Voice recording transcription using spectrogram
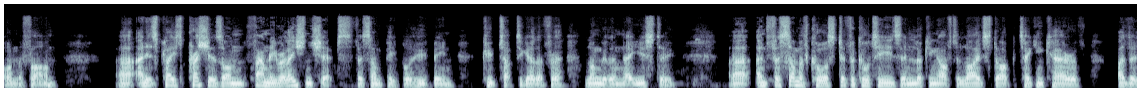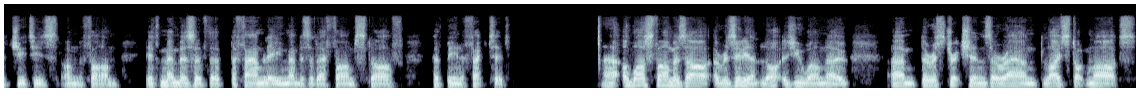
on the farm. Uh, and it's placed pressures on family relationships for some people who've been cooped up together for longer than they're used to. Uh, and for some, of course, difficulties in looking after livestock, taking care of other duties on the farm. If members of the, the family, members of their farm staff have been affected. Uh, and whilst farmers are a resilient lot, as you well know, um, the restrictions around livestock marts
